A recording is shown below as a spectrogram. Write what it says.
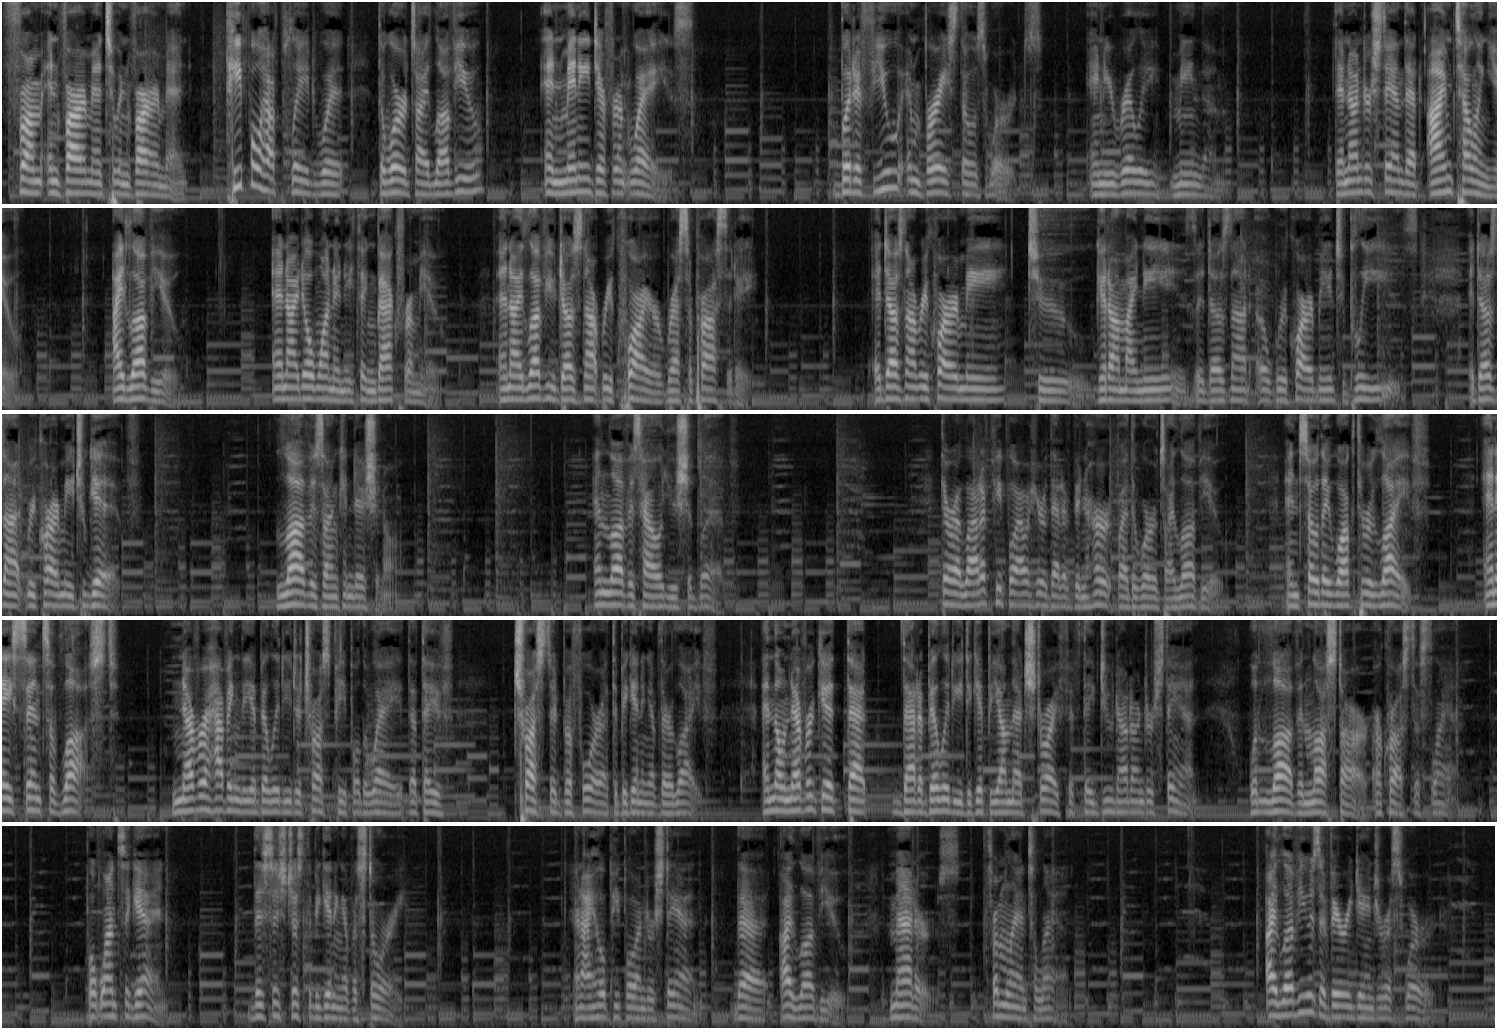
from environment to environment. People have played with the words I love you in many different ways. But if you embrace those words and you really mean them, then understand that I'm telling you, I love you and I don't want anything back from you. And I love you does not require reciprocity. It does not require me to get on my knees. It does not uh, require me to please. It does not require me to give. Love is unconditional. And love is how you should live. There are a lot of people out here that have been hurt by the words, I love you. And so they walk through life in a sense of lust never having the ability to trust people the way that they've trusted before at the beginning of their life. And they'll never get that, that ability to get beyond that strife if they do not understand what love and lust are across this land. But once again, this is just the beginning of a story. And I hope people understand that I love you matters from land to land. I love you is a very dangerous word,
